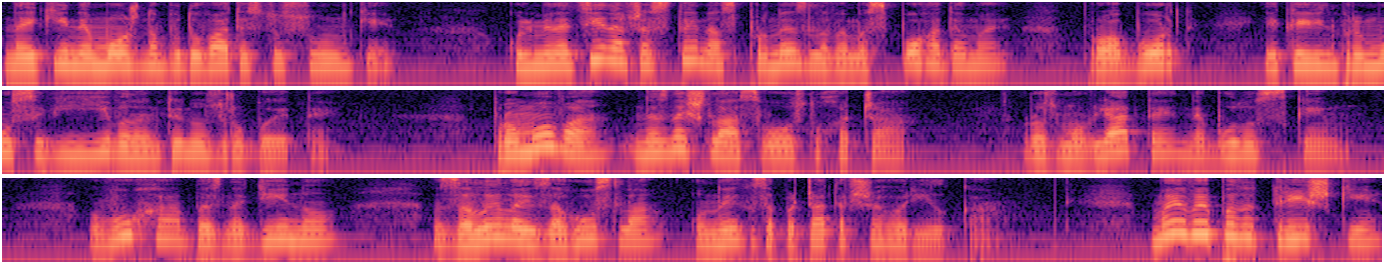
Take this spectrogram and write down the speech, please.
на якій не можна будувати стосунки, кульмінаційна частина з пронизливими спогадами про аборт, який він примусив її Валентину зробити. Промова не знайшла свого слухача, розмовляти не було з ким. Вуха безнадійно залила і загусла у них запечатавши горілка. Ми випили трішки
